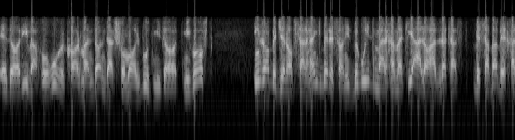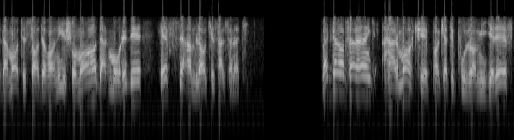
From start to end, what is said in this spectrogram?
اداری و حقوق کارمندان در شمال بود می‌داد. می‌گفت این را به جناب سرهنگ برسانید. بگویید مرحمتی اعلی حضرت است. به سبب خدمات صادقانه شما در مورد حفظ املاک سلطنتی. و جناب سرهنگ هر ماه که پاکت پول را می گرفت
